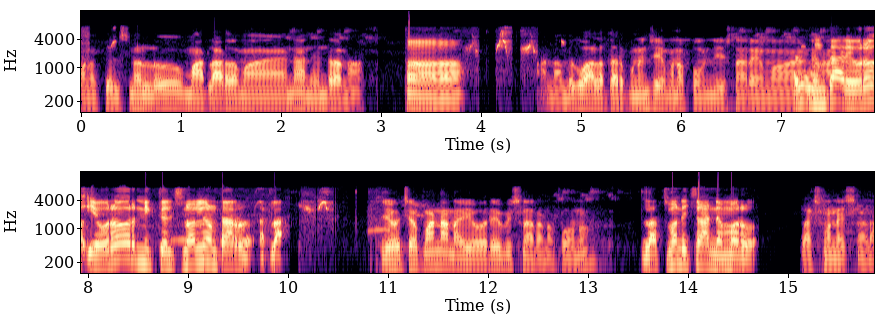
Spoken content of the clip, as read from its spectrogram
మనకు తెలిసిన వాళ్ళు మాట్లాడదామా అని ఆ. అన్నందుకు వాళ్ళ తరపు నుంచి ఏమైనా ఫోన్ చేసినారేమో ఉంటారు. ఎవరో ఎవరో నీకు తెలిసిన వాళ్ళే ఉంటారు. అట్లా. ఎవరు చెప్పండి అన్న ఎవరు వేపించినారన్న ఫోను? లక్ష్మణ్ ఇచ్చిన నెంబరు. లక్ష్మణ్ ఇచ్చినాడా.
